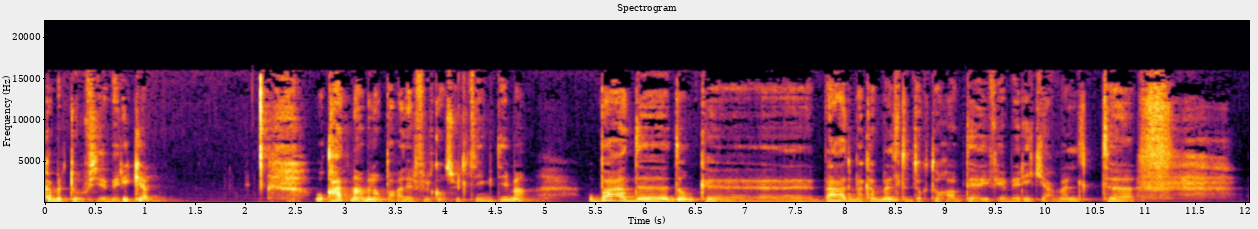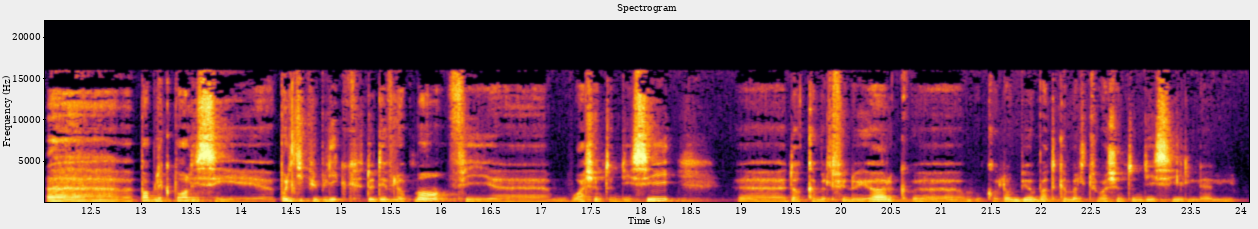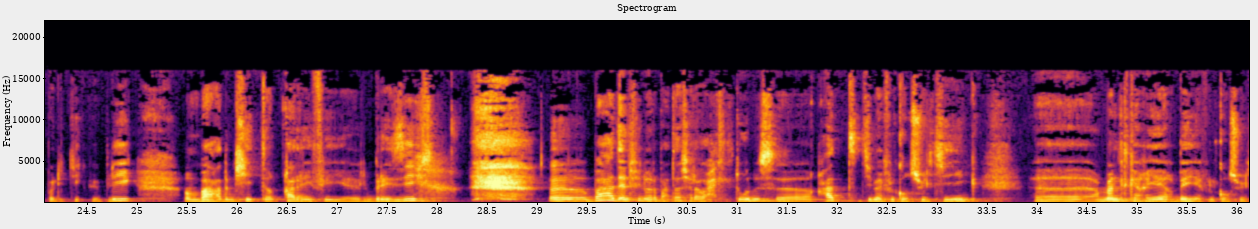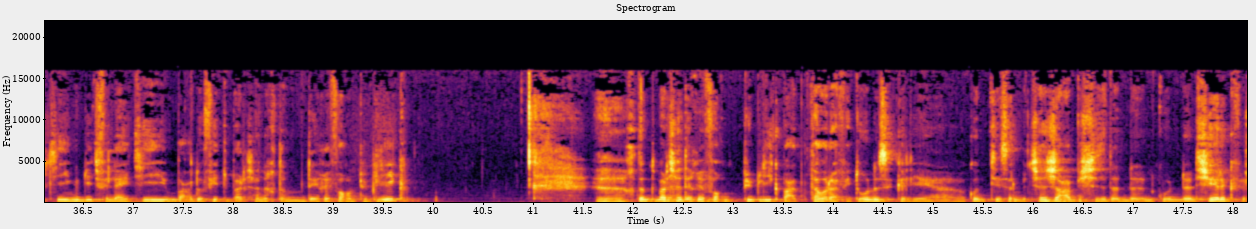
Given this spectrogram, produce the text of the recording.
كملته في أمريكا. وقعدت نعمل en parallèle في ال consulting ديما. وبعد donc بعد ما كملت الدكتوراه نتاعي في أمريكا عملت public policy politiques publiques de développement في واشنطن دي سي donc كملت في نيويورك كولومبيا وبعد كملت في واشنطن دي سي ال politique publique ومن بعد مشيت نقري في البرازيل بعد 2014 روحت لتونس قعدت ديما في ال consulting عملت carrière باهيه في ال consulting بديت في ال IT ومن بعد وليت برشا نخدم des réformes publiques خدمت برشا des réformes publiques بعد الثورة في تونس اللي كنت ياسر متشجعة باش زاد نكون نشارك في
